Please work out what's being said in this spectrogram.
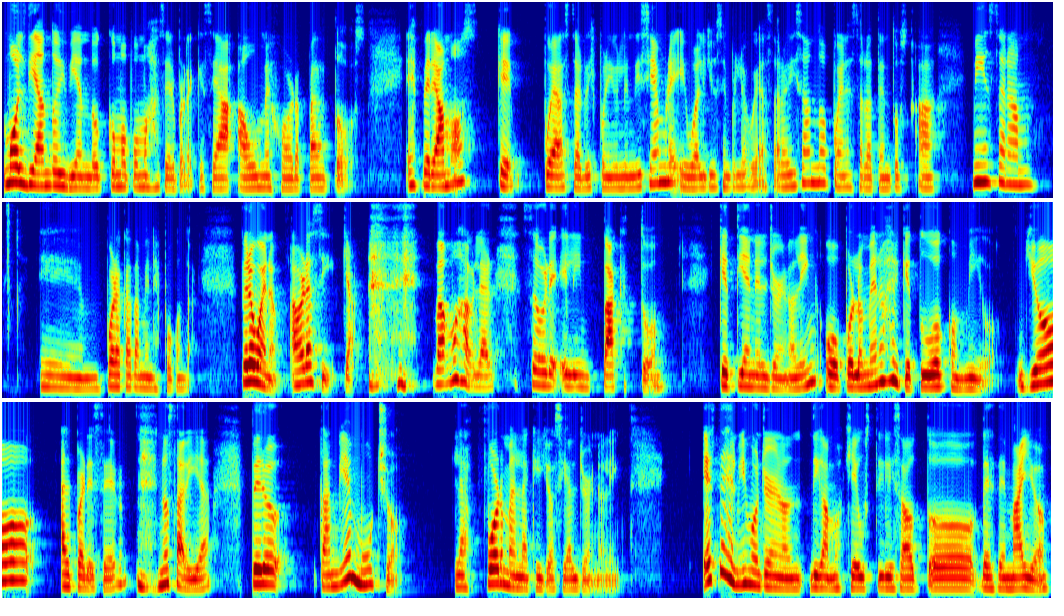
moldeando y viendo cómo podemos hacer para que sea aún mejor para todos. Esperamos que pueda estar disponible en diciembre. Igual yo siempre les voy a estar avisando. Pueden estar atentos a mi Instagram. Eh, por acá también les puedo contar. Pero bueno, ahora sí, ya. Vamos a hablar sobre el impacto que tiene el journaling, o por lo menos el que tuvo conmigo. Yo, al parecer, no sabía, pero cambié mucho la forma en la que yo hacía el journaling. Este es el mismo journal, digamos, que he utilizado todo desde mayo,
